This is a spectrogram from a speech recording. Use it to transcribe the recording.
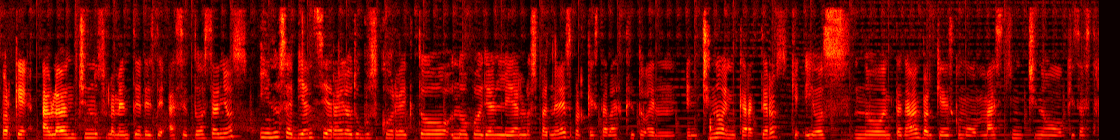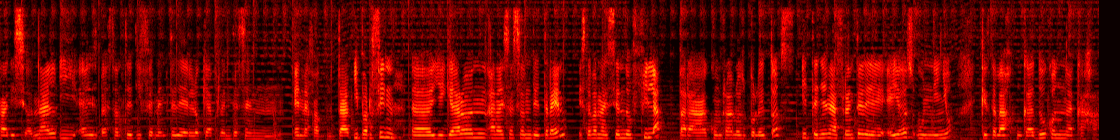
porque hablaban chino solamente desde hace dos años y no sabían si era el autobús correcto, no podían leer los paneles porque estaba escrito en, en chino, en caracteres que ellos no entendían porque es como más chino quizás tradicional y es bastante diferente de lo que aprendes en, en la facultad. Y por fin eh, llegaron a la estación de tren, estaban haciendo fila para comprar los boletos y tenían al frente de ellos un niño que estaba jugando con una caja,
